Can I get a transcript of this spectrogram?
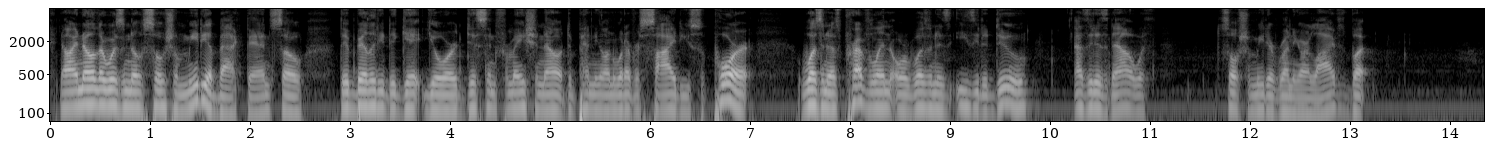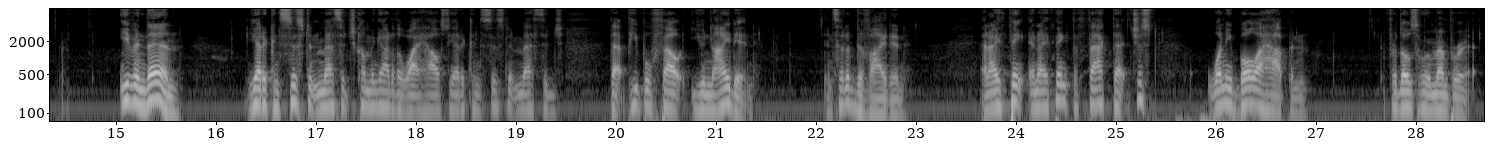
Now, I know there was no social media back then, so the ability to get your disinformation out, depending on whatever side you support, wasn't as prevalent or wasn't as easy to do as it is now with social media running our lives. But even then, you had a consistent message coming out of the White House. You had a consistent message that people felt united instead of divided. And I think and I think the fact that just when Ebola happened, for those who remember it,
